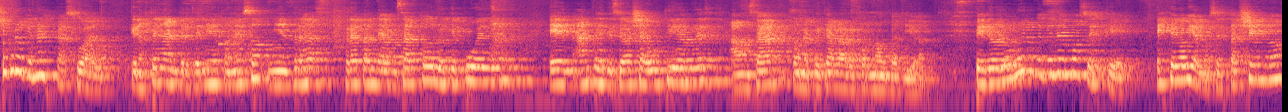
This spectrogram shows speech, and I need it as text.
Yo creo que no es casual que nos tengan entretenidos con eso mientras tratan de avanzar todo lo que pueden en, antes de que se vaya Gutiérrez, avanzar con aplicar la reforma educativa. Pero lo bueno que tenemos es que este gobierno se está yendo,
